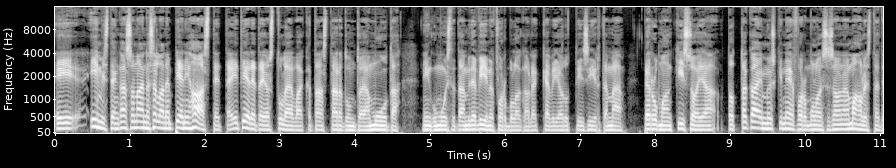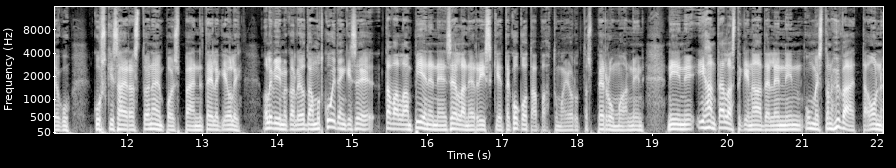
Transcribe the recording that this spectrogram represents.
ei, ihmisten kanssa on aina sellainen pieni haaste, että ei tiedetä, jos tulee vaikka taas tartuntoja ja muuta, niin kuin muistetaan, miten viime formulakauden kävi, jouduttiin siirtämään perumaan kisoja. Totta kai myöskin E-formuloissa se on aina mahdollista, että joku kuski sairastuu ja näin poispäin. Teilläkin oli, oli viime kaudella jotain, mutta kuitenkin se tavallaan pienenee sellainen riski, että koko tapahtuma jouduttaisiin perumaan. Niin, niin ihan tällaistakin ajatellen, niin mun mielestä on hyvä, että on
